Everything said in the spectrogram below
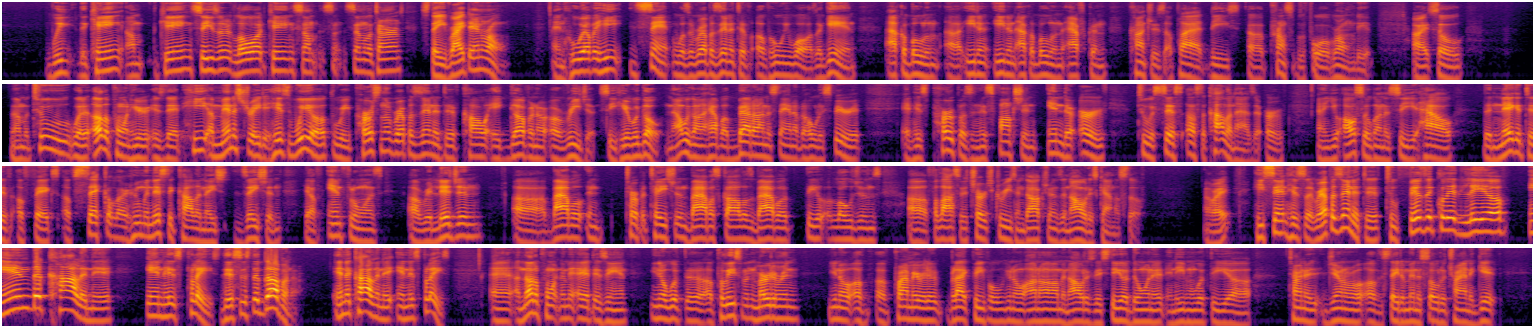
we the king, um, king, Caesar, Lord, king, some, some similar terms, stayed right there in Rome. And whoever he sent was a representative of who he was. Again, Alkebulan, uh, Eden, Eden, Alkebulan, African countries applied these uh, principles before Rome did. All right, so number two, well, the other point here is that he administrated his will through a personal representative called a governor or regent. See, here we go. Now we're going to have a better understanding of the Holy Spirit and his purpose and his function in the earth to assist us to colonize the earth. And you're also going to see how the negative effects of secular humanistic colonization have influenced uh, religion, uh, Bible interpretation, Bible scholars, Bible theologians, uh, philosophy, church creeds and doctrines, and all this kind of stuff. All right. He sent his representative to physically live in the colony in his place. This is the governor in the colony in his place. And another point, let me add this in, you know, with the policeman murdering, you know, of, of, primarily black people, you know, unarmed and all this, they still doing it. And even with the uh, attorney general of the state of Minnesota trying to get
